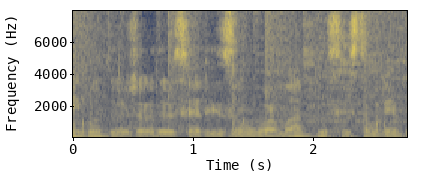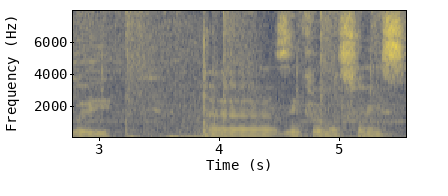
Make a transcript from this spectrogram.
Enquanto os jogadores realizam o warm-up, vocês estão vendo aí as informações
